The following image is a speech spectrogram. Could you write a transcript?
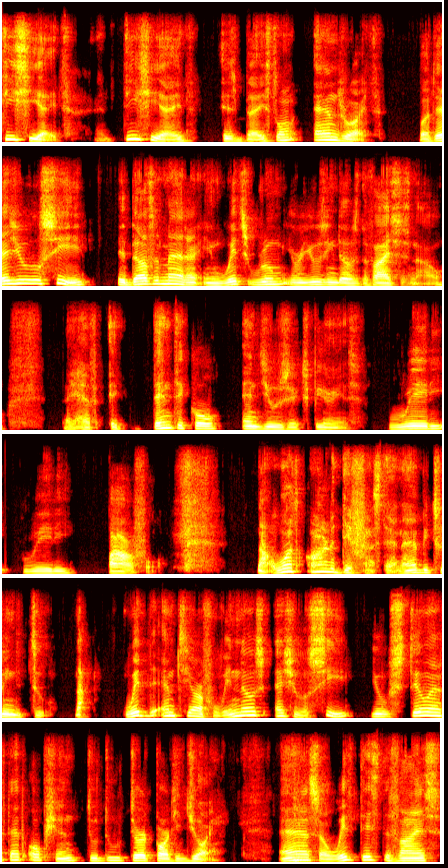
TC8. And TC8 is based on Android. But as you will see, it doesn't matter in which room you're using those devices now. They have identical end user experience. Really, really powerful. Now, what are the differences then eh, between the two? Now, with the MTR for Windows, as you will see, you still have that option to do third-party join. And so with this device,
